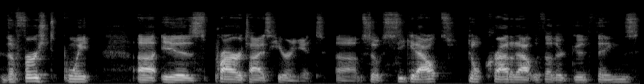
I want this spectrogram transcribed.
The first point uh, is prioritize hearing it. Um, so seek it out. Don't crowd it out with other good things.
